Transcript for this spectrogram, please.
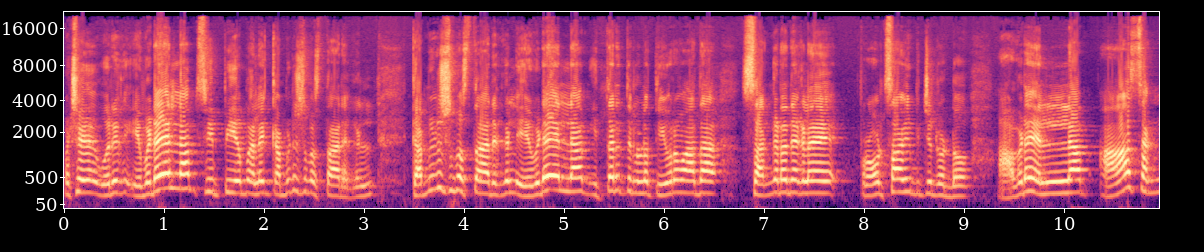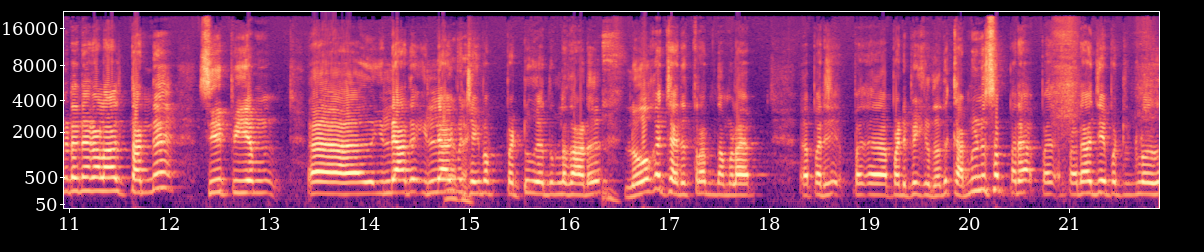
പക്ഷേ ഒരു എവിടെയെല്ലാം സി പി എം അല്ലെങ്കിൽ കമ്മ്യൂണിസ്റ്റ് പ്രസ്ഥാനങ്ങൾ കമ്മ്യൂണിസ്റ്റ് പ്രസ്ഥാനങ്ങൾ എവിടെയെല്ലാം ഇത്തരത്തിലുള്ള തീവ്രവാദ സംഘടനകളെ പ്രോത്സാഹിപ്പിച്ചിട്ടുണ്ടോ അവിടെയെല്ലാം ആ സംഘടനകളാൽ തന്നെ സി പി എം ഇല്ലാതെ ഇല്ലായ്മ ചെയ്യപ്പെട്ടു എന്നുള്ളതാണ് ലോക ചരിത്രം നമ്മളെ പരി പഠിപ്പിക്കുന്നത്. കമ്മ്യൂണിസം പരാ പരാജയപ്പെട്ടിട്ടുള്ളത്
